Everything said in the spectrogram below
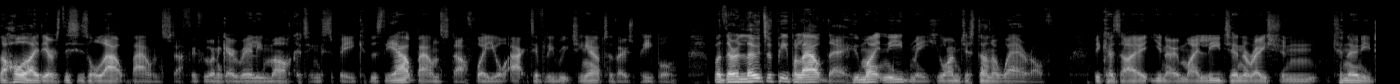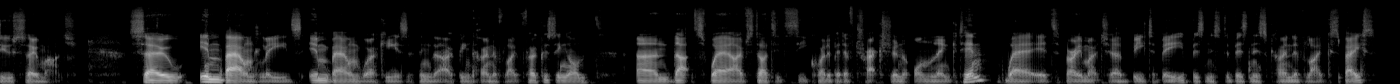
the whole idea is this is all outbound stuff. If we want to go really marketing speak, there's the outbound stuff where you're actively reaching out to those people. But there are loads of people out there who might need me who I'm just unaware of because I, you know, my lead generation can only do so much. So inbound leads, inbound working is a thing that I've been kind of like focusing on. And that's where I've started to see quite a bit of traction on LinkedIn, where it's very much a B2B, business to business kind of like space,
